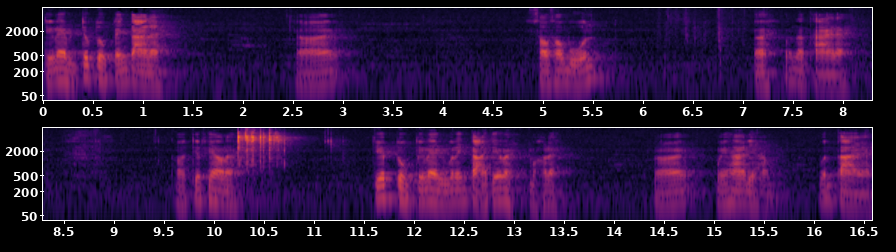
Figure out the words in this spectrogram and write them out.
Tiếng này mình tiếp tục đánh tài này. Đấy. 664 đây, vẫn là tài này. Rồi, tiếp theo này. Tiếp tục, tiếng này vẫn đánh tài tiếp này. Mở này. Đấy 12 điểm. Vẫn tài này.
